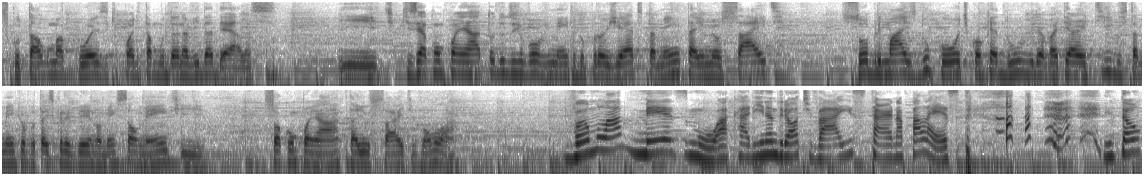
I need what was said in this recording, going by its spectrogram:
escutar alguma coisa que pode estar mudando a vida delas. E se quiser acompanhar todo o desenvolvimento do projeto também, está aí meu site. Sobre mais do coach, qualquer dúvida, vai ter artigos também que eu vou estar escrevendo mensalmente. E só acompanhar, tá aí o site, vamos lá. Vamos lá mesmo, a Karina Andriotti vai estar na palestra. Então,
